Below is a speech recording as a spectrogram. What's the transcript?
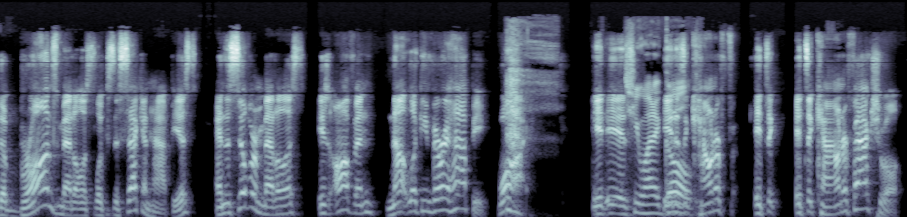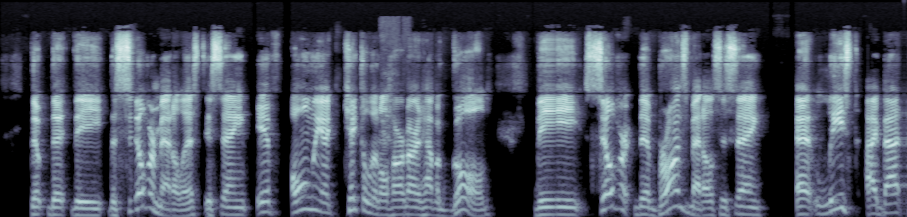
the bronze medalist looks the second happiest, and the silver medalist is often not looking very happy. Why? It is. She wanted gold. It is a counter. It's a it's a counterfactual. The, the the the silver medalist is saying, if only I kicked a little harder, I'd have a gold. The silver, the bronze medalist is saying, at least I bet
